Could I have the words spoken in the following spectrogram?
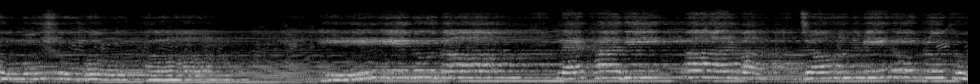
প্রথম শুভক্ষণ হে নূতন দেখা দি আরবার জন্মের প্রথম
